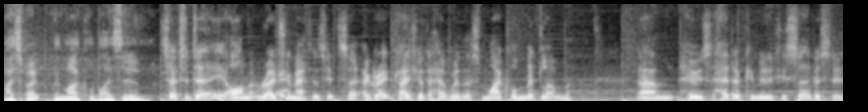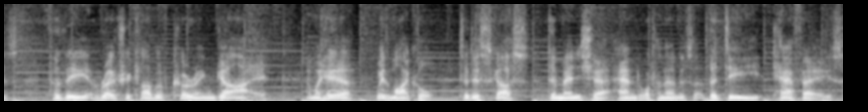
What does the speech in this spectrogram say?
I spoke with Michael by Zoom. So today on Rotary Matters, it's a great pleasure to have with us Michael Midlam, um, who's head of community services for the Rotary Club of Ku-ring-gai, and we're here with Michael to discuss dementia and what are known as the D cafes.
